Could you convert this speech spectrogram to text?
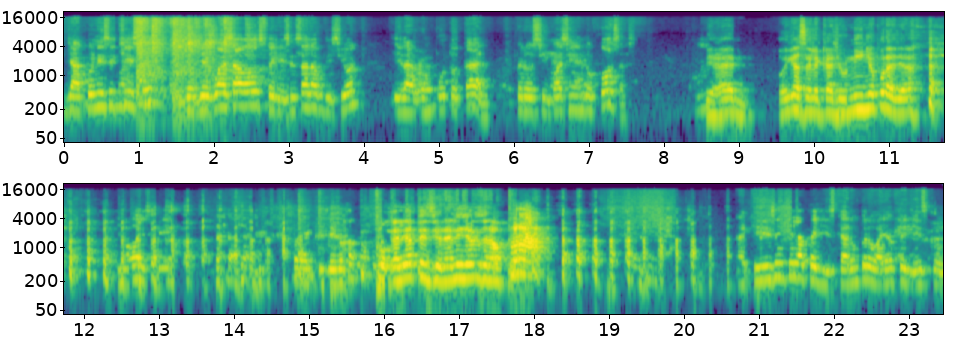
ya con ese chiste, yo llego a sábados felices a la audición y la rompo total, pero sigo haciendo cosas. Bien. Oiga, se le cayó un niño por allá. No, es que por aquí llegó. Póngale atención al niño que se lo Aquí dicen que la pellizcaron, pero vaya pellizco.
